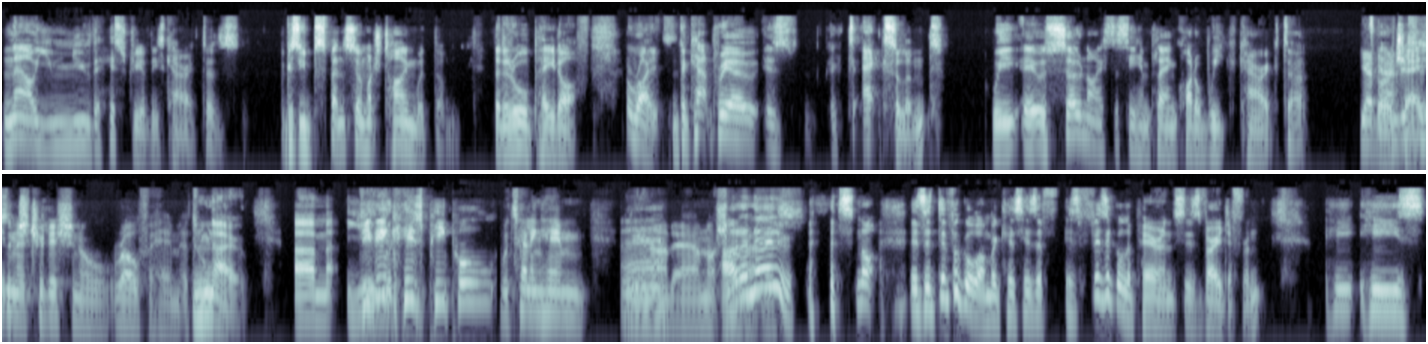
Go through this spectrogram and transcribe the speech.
now you knew the history of these characters because you'd spent so much time with them that it all paid off. Right, DiCaprio is excellent. We it was so nice to see him playing quite a weak character. Yeah, For a and this isn't a traditional role for him at all. No, um, Do you think would- his people were telling him, Eh, Leonardo, I'm not sure I don't know. it's not. It's a difficult one because his his physical appearance is very different. He he's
